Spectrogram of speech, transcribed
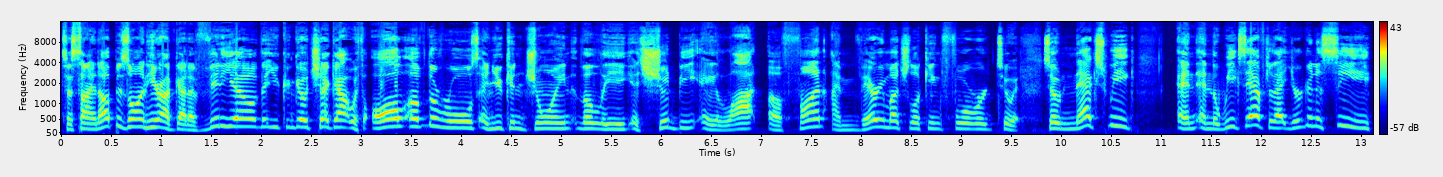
To sign up is on here. I've got a video that you can go check out with all of the rules and you can join the league. It should be a lot of fun. I'm very much looking forward to it. So next week, and and the weeks after that you're going to see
